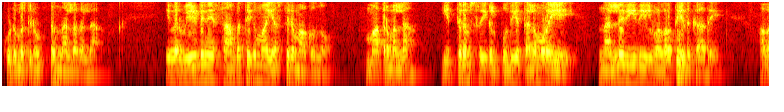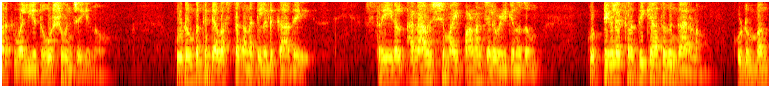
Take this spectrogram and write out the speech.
കുടുംബത്തിനൊട്ടും നല്ലതല്ല. ഇവർ വീടിനെ സാമ്പത്തികമായി അസ്ഥിരമാക്കുന്നു. മാത്രമല്ല ഇത്തരം സ്ത്രീകൾ പുതിയ തലമുറയെ നല്ല രീതിയിൽ വളർത്തിയെടുക്കാതെ അവർക്ക് വലിയ ദോഷവും ചെയ്യുന്നു. കുടുംബത്തിന്റെ അവസ്ഥ കണക്കിലെടുക്കാതെ സ്ത്രീകൾ അനാവശ്യമായി പണം ചെലവഴിക്കുന്നതും കുട്ടികളെ ശ്രദ്ധിക്കാത്തതും കാരണം കുടുംബം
